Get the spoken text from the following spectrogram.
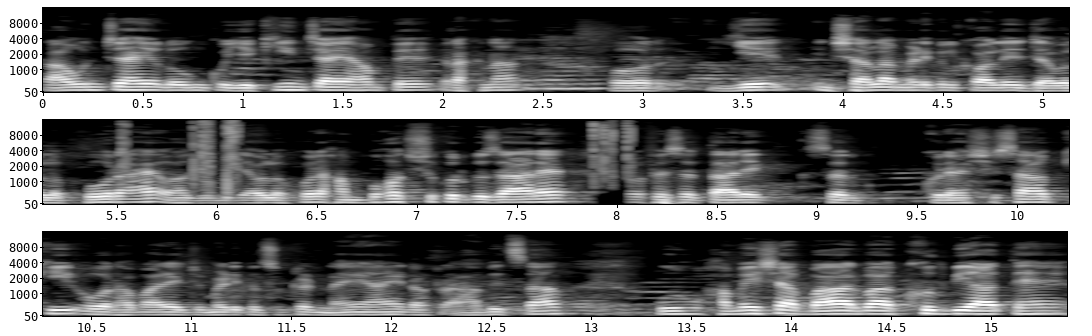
تعاون چاہے، لوگوں کو یقین چاہے ہم پہ رکھنا۔ اور یہ انشاءاللہ میڈیکل کالج ڈیولپ ہو رہا ہے اور آگے بھی ڈیولپ ہو رہا ہے۔ ہم بہت شکر گزار ہیں پروفیسر طارق سر قریشی صاحب کی اور ہمارے جو میڈیکل سپرنٹ نئے آئے ہیں، ڈاکٹر عابد صاحب۔ وہ ہمیشہ بار بار خود بھی آتے ہیں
